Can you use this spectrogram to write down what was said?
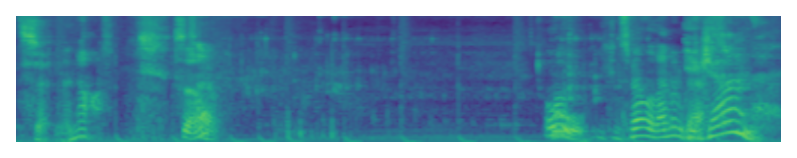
certainly not. So, So, oh, you can smell the lemongrass. you can.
